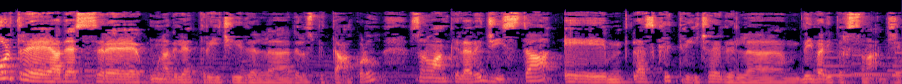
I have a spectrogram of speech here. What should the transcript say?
Oltre ad essere una delle attrici del, dello spettacolo, sono anche la regista e la scrittrice del, dei vari personaggi.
